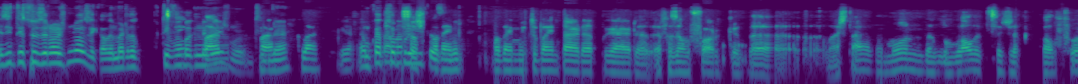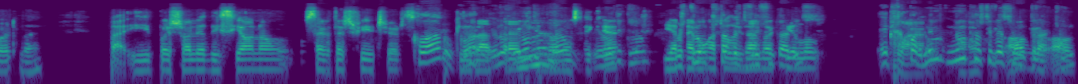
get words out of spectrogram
as intenções eram as melhores, aquela merda que teve um bug na claro, mesma, tipo, Claro, não é? claro. É um bocado Não, só por isso, podem, podem muito bem estar a pegar, a fazer um fork da, lá está, da Moon, da Blue Wallet, seja qual for, né? E depois só lhe adicionam certas features Claro, claro, eu não, eu não digo não, não eu não quê, digo não, e mas até não vão atualizando verificar aquilo. isso? É que Claro, repara, mesmo, mesmo que eles óbvio, tivessem um óbvio, tracking, óbvio.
